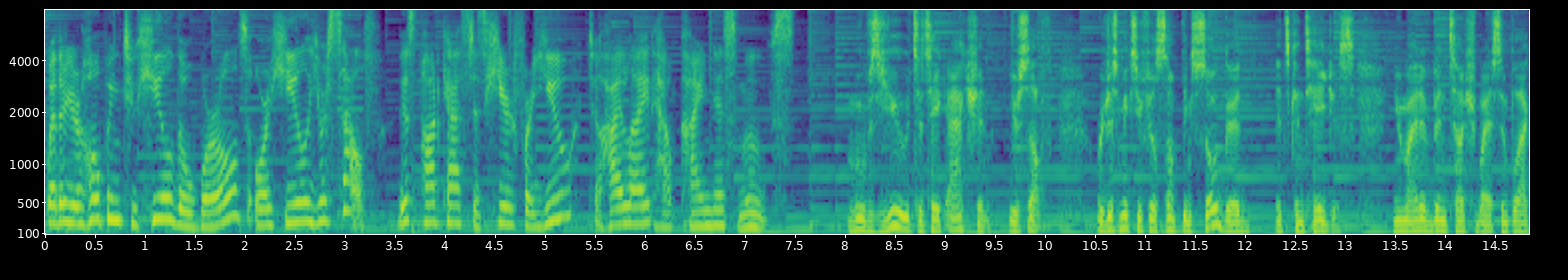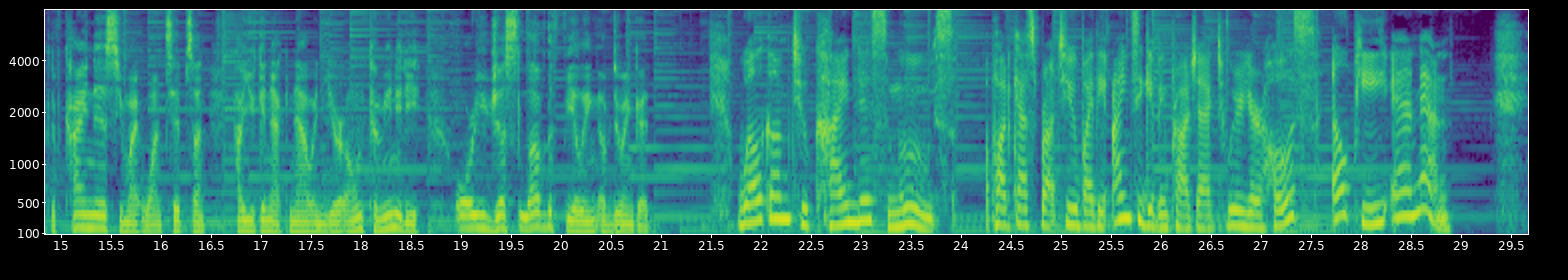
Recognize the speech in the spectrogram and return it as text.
Whether you're hoping to heal the world or heal yourself, this podcast is here for you to highlight how kindness moves. Moves you to take action yourself, or just makes you feel something so good it's contagious. You might have been touched by a simple act of kindness, you might want tips on how you can act now in your own community, or you just love the feeling of doing good. Welcome to Kindness Moves, a podcast brought to you by the INC Giving Project. We're your hosts, LP and Nan.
